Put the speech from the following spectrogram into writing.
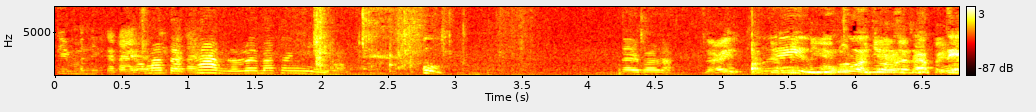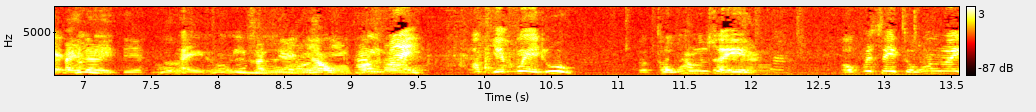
จิ้มอันนี้ก็ได้เอามาแต่ข้ามแล้วเลยมาทางนี้ ได้ป่ะล่ะได้เฮ้ยหนูว่าโทรศัพท์แตกไปเลได้ยเตี้ยไข่เขาอีกมันไงเอาไม่ไม่เอาเก็บไว้ลูกถุงอยู่ใส่เอาไปใส่ถุงมันไว้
